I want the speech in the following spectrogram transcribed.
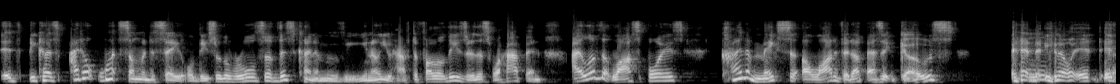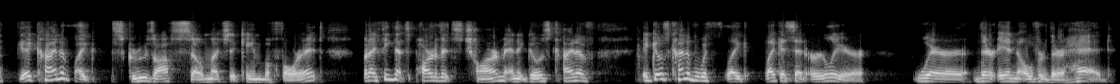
it's because I don't want someone to say, well, these are the rules of this kind of movie. You know, you have to follow these or this will happen. I love that Lost Boys kind of makes a lot of it up as it goes. And you know, it, it it kind of like screws off so much that came before it. But I think that's part of its charm and it goes kind of it goes kind of with like like I said earlier, where they're in over their head.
